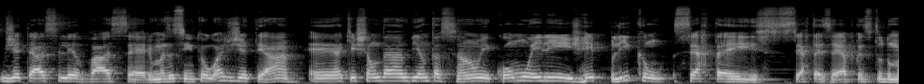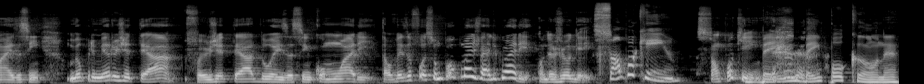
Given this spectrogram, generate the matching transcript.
GTA se levar a sério, mas assim, o que eu gosto de GTA é a questão da ambientação e como eles replicam certas, certas épocas e tudo mais, assim. O meu primeiro GTA foi o GTA 2, assim, como o Ari. Talvez eu fosse um pouco mais velho que o Ari, quando eu joguei. Só um pouquinho. Só um pouquinho. Bem, bem poucão, né?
